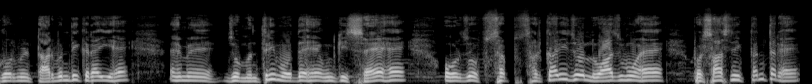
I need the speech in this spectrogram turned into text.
गवर्नमेंट तारबंदी कराई है। एमें जो मंत्री महोदय हैं उनकी सह है और जो सरकारी जो लवाजमों है प्रशासनिक तंत्र है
